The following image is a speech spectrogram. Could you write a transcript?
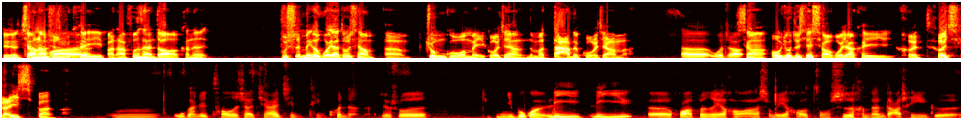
就是将来是不是可以把它分散到可能不是每个国家都像呃中国、美国这样那么大的国家嘛？呃，我知道，像欧洲这些小国家可以合合起来一起办嘛？嗯，我感觉操作起来其实还挺挺困难的，就是说，你不管利益利益呃划分也好啊，什么也好，总是很难达成一个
